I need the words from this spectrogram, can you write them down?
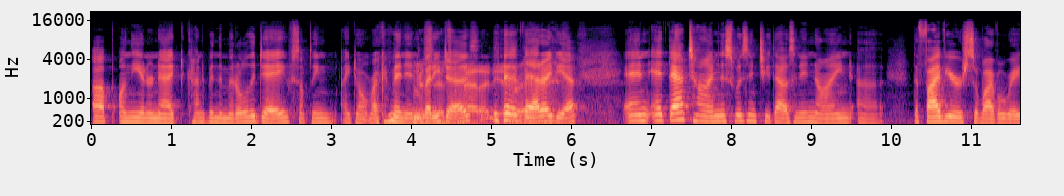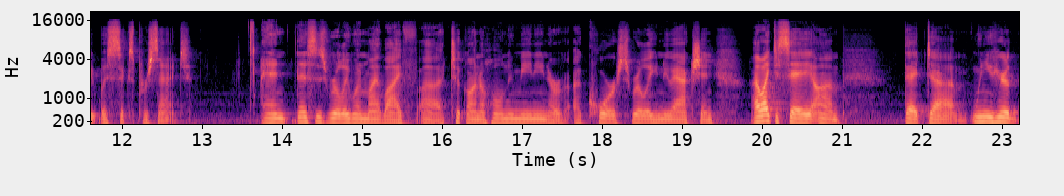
up on the internet kind of in the middle of the day, something I don't recommend anybody does. bad idea. right? bad idea. And at that time, this was in 2009, uh, the five year survival rate was 6%. And this is really when my life uh, took on a whole new meaning or a course, really new action. I like to say um, that um, when you hear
